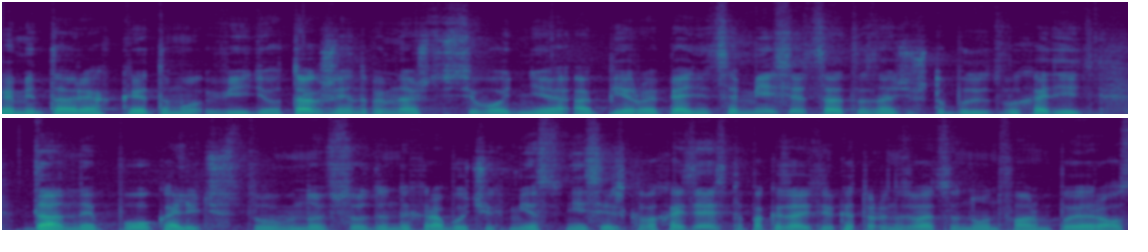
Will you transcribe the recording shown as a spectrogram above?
комментариях к этому видео. Также я напоминаю, что сегодня а, первая пятница месяца, это значит, что будут выходить данные по количеству вновь созданных рабочих мест вне сельского хозяйства, показатель, который называется Non-Farm Payrolls.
